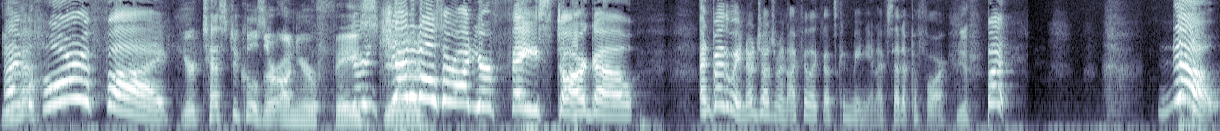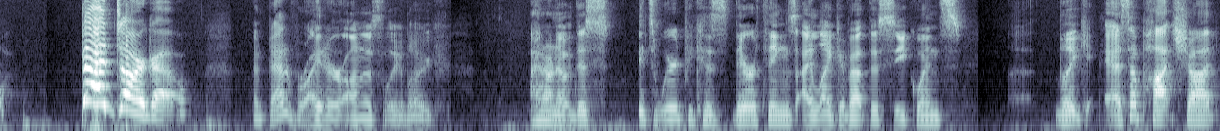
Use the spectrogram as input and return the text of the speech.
You I'm have- horrified. Your testicles are on your face. Your dude. genitals are on your face, Dargo. And by the way, no judgment. I feel like that's convenient. I've said it before. Yeah. But no. Bad Dargo. and bad writer honestly like i don't know this it's weird because there are things i like about this sequence Uh, like as a pot shot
